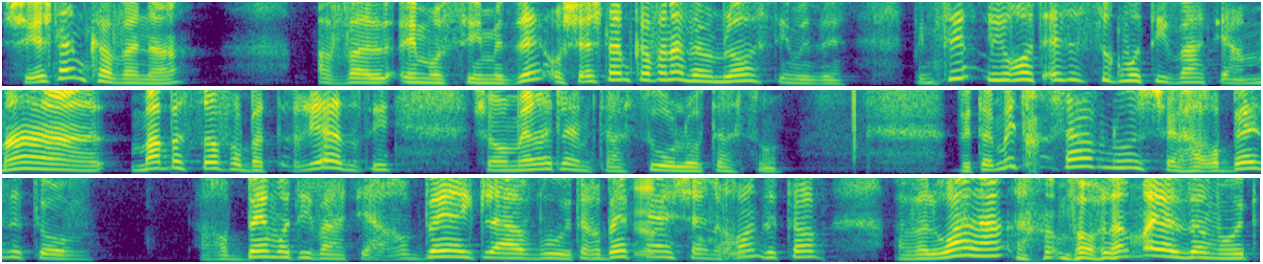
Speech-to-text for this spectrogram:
שיש להם כוונה, אבל הם עושים את זה, או שיש להם כוונה והם לא עושים את זה. וניסינו לראות איזה סוג מוטיבציה, מה, מה בסוף הבטריה הזאת שאומרת להם תעשו או לא תעשו. ותמיד חשבנו שהרבה זה טוב. הרבה מוטיבציה, הרבה התלהבות, הרבה כן, פשע, נכון. נכון? זה טוב. אבל וואלה, בעולם היזמות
